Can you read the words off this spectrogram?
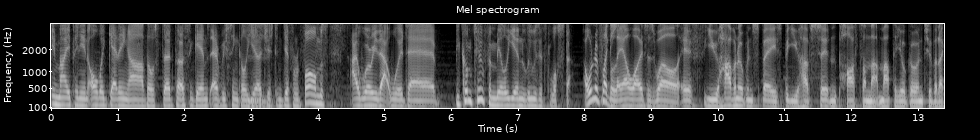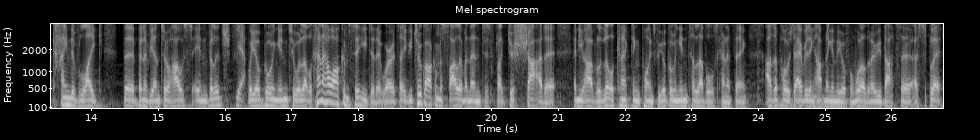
in my opinion, all we're getting are those third person games every single year, Mm. just in different forms, I worry that would uh, become too familiar and lose its luster. I wonder if, like, layout wise as well, if you have an open space, but you have certain parts on that map that you're going to that are kind of like the Beneviento house in Village, Yeah. where you're going into a level, kind of how Arkham City did it, where it's like if you took Arkham Asylum and then just like just shattered it, and you have little connecting points, but you're going into levels kind of thing, as opposed to everything happening in the open world. Maybe that's a, a split.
